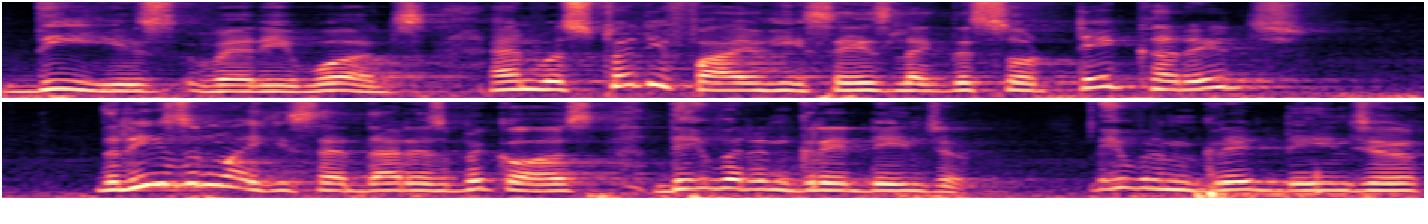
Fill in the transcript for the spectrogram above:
these very words. And verse 25, he says like this So take courage. The reason why he said that is because they were in great danger. They were in great danger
